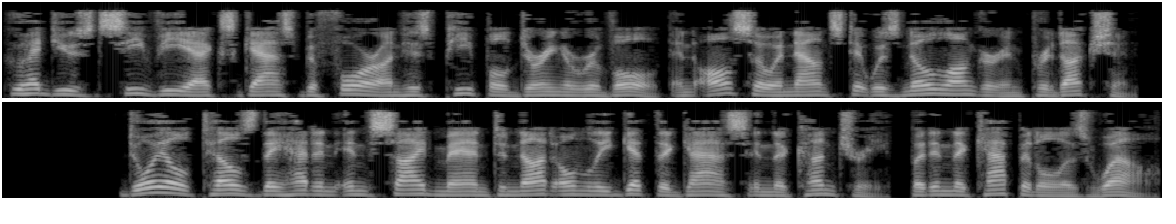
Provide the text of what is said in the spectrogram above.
who had used CVX gas before on his people during a revolt and also announced it was no longer in production. Doyle tells they had an inside man to not only get the gas in the country, but in the capital as well.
